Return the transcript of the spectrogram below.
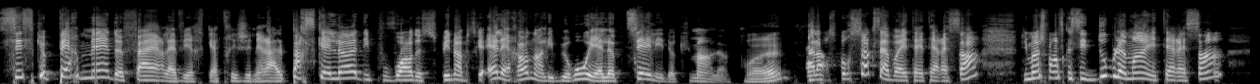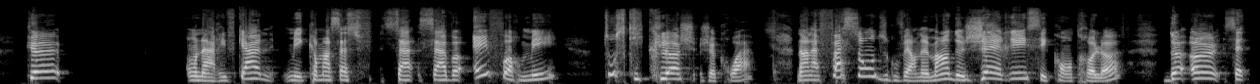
C'est ce que permet de faire la vérificatrice générale parce qu'elle a des pouvoirs de subpoena, parce qu'elle elle rentre dans les bureaux et elle obtient les documents là. Ouais. Alors c'est pour ça que ça va être intéressant. Puis moi je pense que c'est doublement intéressant que on arrive Cannes, mais comment ça ça ça va informer tout ce qui cloche, je crois, dans la façon du gouvernement de gérer ces contrats-là. De un, cette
